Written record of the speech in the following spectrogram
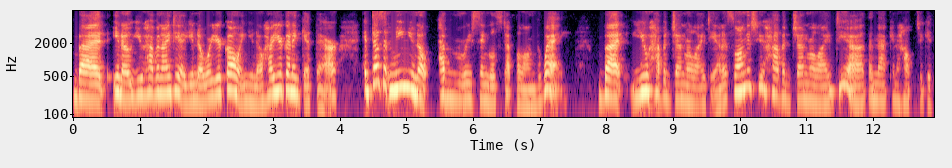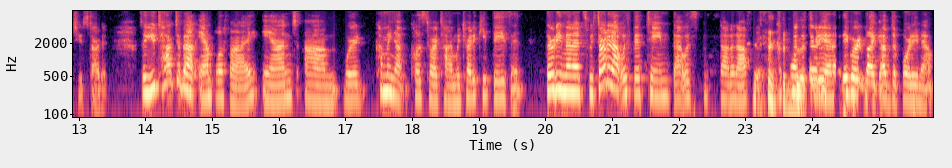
but you know, you have an idea. You know where you're going. You know how you're going to get there it doesn't mean you know every single step along the way, but you have a general idea. And as long as you have a general idea, then that can help to get you started. So you talked about Amplify, and um, we're coming up close to our time. We try to keep these at 30 minutes. We started out with 15. That was not enough. Couldn't Down do to 30, and I think we're like up to 40 now.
